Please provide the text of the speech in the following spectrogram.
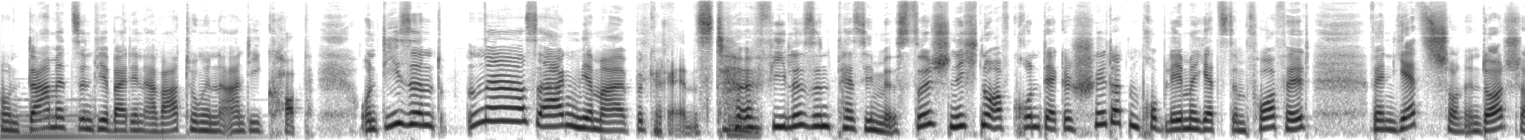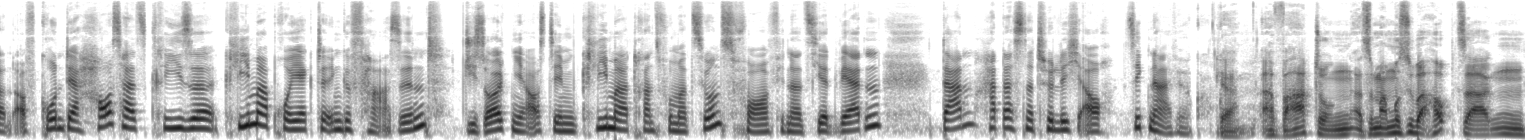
Und damit sind wir bei den Erwartungen an die COP. Und die sind, na, sagen wir mal, begrenzt. Mhm. Viele sind pessimistisch, nicht nur aufgrund der geschilderten Probleme jetzt im Vorfeld. Wenn jetzt schon in Deutschland aufgrund der Haushaltskrise Klimaprojekte in Gefahr sind, die sollten ja aus dem Klimatransformationsfonds finanziert werden, dann hat das natürlich auch Signalwirkung. Ja, Erwartungen. Also man muss überhaupt sagen,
